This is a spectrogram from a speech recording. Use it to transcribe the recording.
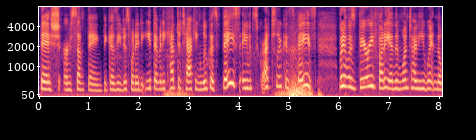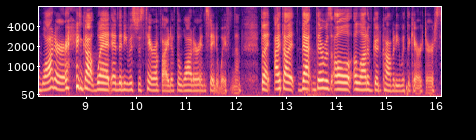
fish or something because he just wanted to eat them, and he kept attacking Luca's face. And he would scratch Luca's face, but it was very funny. And then one time he went in the water and got wet, and then he was just terrified of the water and stayed away from them. But I thought that there was all a lot of good comedy with the characters.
